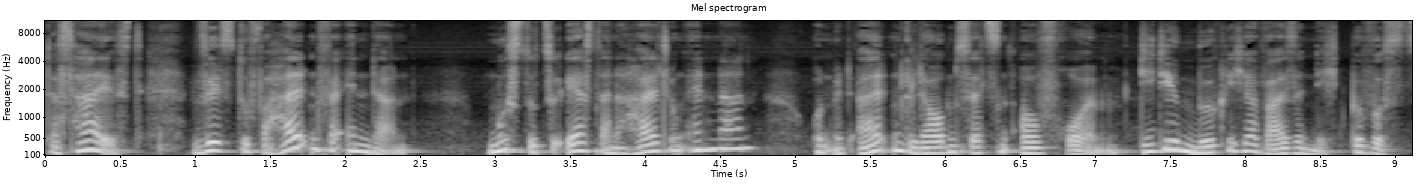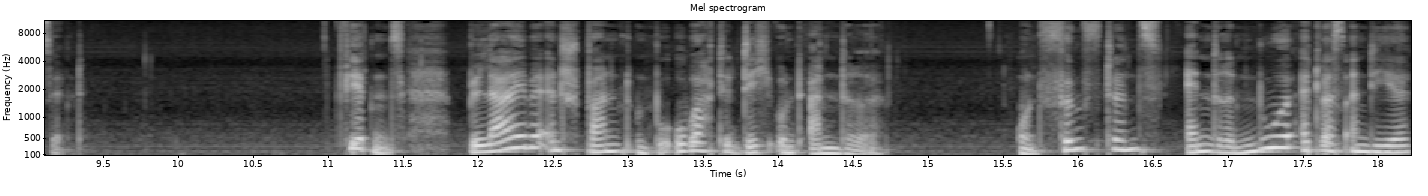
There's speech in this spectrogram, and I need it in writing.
Das heißt, willst du Verhalten verändern, musst du zuerst deine Haltung ändern und mit alten Glaubenssätzen aufräumen, die dir möglicherweise nicht bewusst sind. Viertens, bleibe entspannt und beobachte dich und andere. Und fünftens, ändere nur etwas an dir,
